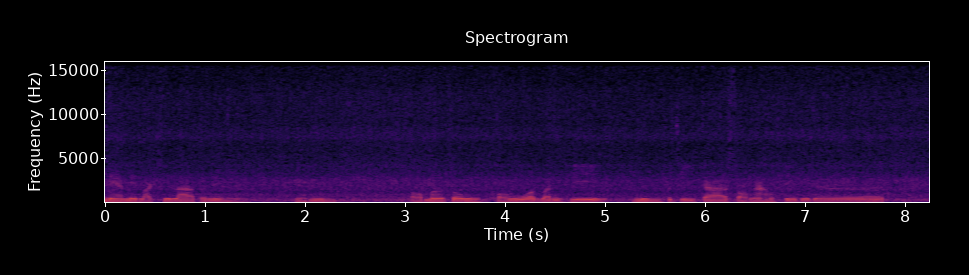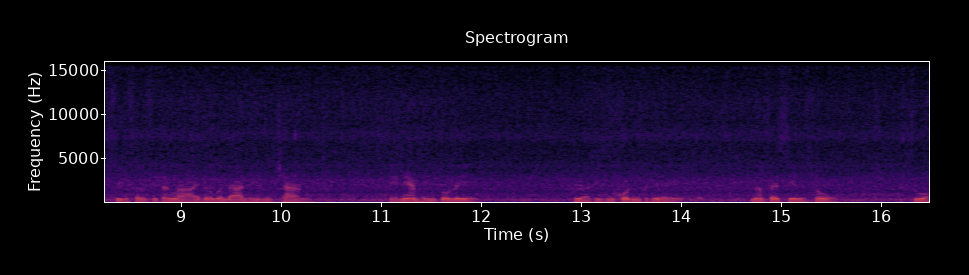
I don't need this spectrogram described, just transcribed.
แนมในหลักศิลาตัวหนี้เห็นออกมาตรงของงวดวันที่หนึ่งพฤศจิกาสองห้าหกสี่เด้อสิ่งศักดิ์สิทธิ์ทั้งหลายโดยบันดาเห็นลูกช่างเห็นแนมเห็นตัวเลขเพื่อที่ทุกคนเพื่อจะได้นำไปเสียงโศกช่วง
